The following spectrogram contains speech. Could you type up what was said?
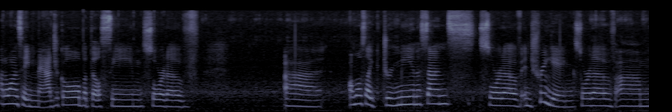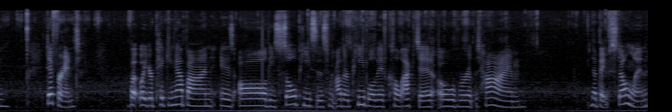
I don't want to say magical, but they'll seem sort of uh, almost like dreamy in a sense, sort of intriguing, sort of um, different. But what you're picking up on is all these soul pieces from other people they've collected over the time that they've stolen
